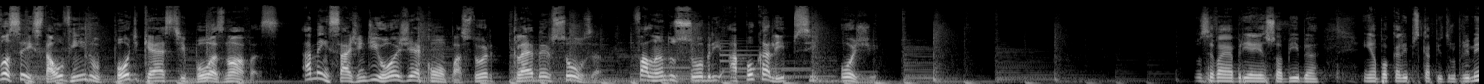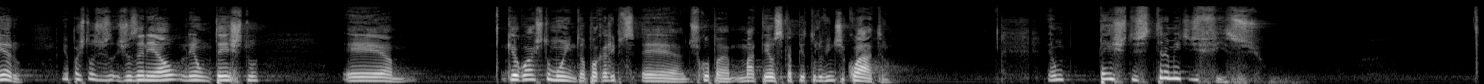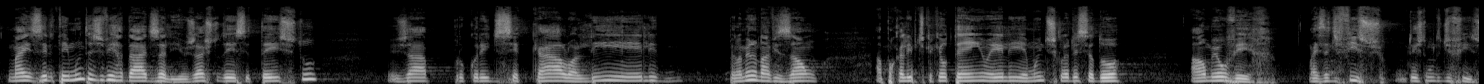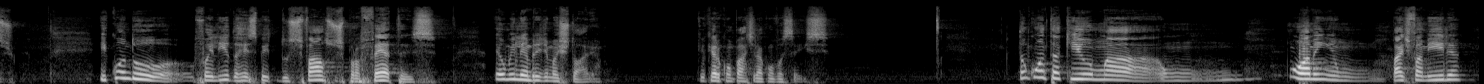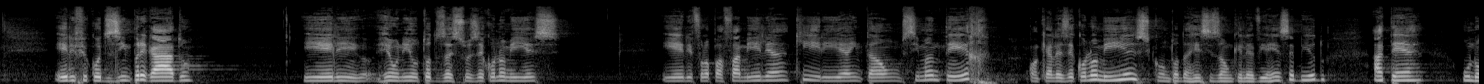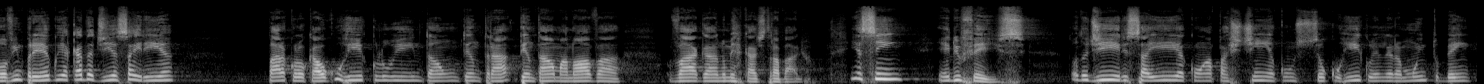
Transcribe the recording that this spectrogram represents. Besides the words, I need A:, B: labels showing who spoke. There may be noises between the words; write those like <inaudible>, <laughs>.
A: Você está ouvindo o podcast Boas Novas. A mensagem de hoje é com o pastor Kleber Souza, falando sobre Apocalipse hoje.
B: Você vai abrir aí a sua Bíblia em Apocalipse capítulo 1. E o pastor Josaniel lê um texto é, que eu gosto muito, Apocalipse, é, desculpa, Mateus capítulo 24. É um texto extremamente difícil, mas ele tem muitas verdades ali. Eu já estudei esse texto, já procurei dissecá-lo ali. Ele, pelo menos na visão apocalíptica que eu tenho, ele é muito esclarecedor ao meu ver. Mas é difícil, um texto muito difícil. E quando foi lido a respeito dos falsos profetas, eu me lembrei de uma história que eu quero compartilhar com vocês. Então conta aqui uma, um, um homem, um pai de família, ele ficou desempregado e ele reuniu todas as suas economias e ele falou para a família que iria então se manter com aquelas economias, com toda a rescisão que ele havia recebido, até o novo emprego e a cada dia sairia para colocar o currículo e então tentar, tentar uma nova vaga no mercado de trabalho. E assim ele o fez. Todo dia ele saía com a pastinha, com o seu currículo, ele era muito bem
